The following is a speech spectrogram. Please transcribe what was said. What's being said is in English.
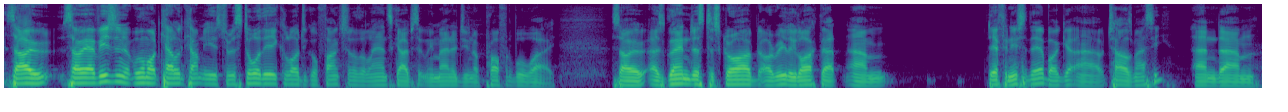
So, so our vision at Wilmot Cattle Company is to restore the ecological function of the landscapes that we manage in a profitable way. So as Glenn just described, I really like that um, definition there by uh, Charles Massey. And, um,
